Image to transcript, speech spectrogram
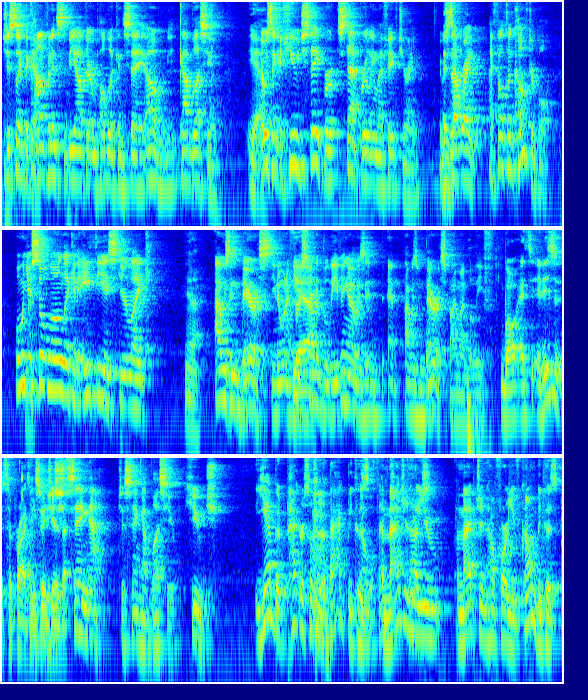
just like the confidence to be out there in public and say, "Oh, God bless you." Yeah. It was like a huge step, step early in my faith journey. It was Is that not- right? I felt uncomfortable. Well, when you're so long like an atheist, you're like, yeah. I was embarrassed. You know, when I first Yeah. started believing, I was in, I was embarrassed by my belief. Well, it's, it is surprising And so to hear just that. saying that, just saying God bless you, huge. Yeah, but pat yourself on the back because No, well, imagine how you imagine how far you've come. Because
